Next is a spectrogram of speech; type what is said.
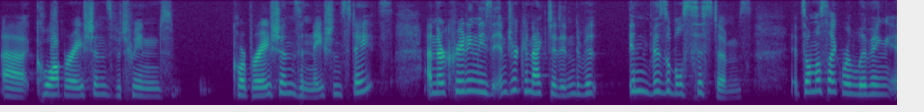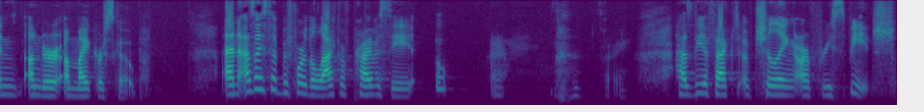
uh, cooperations between corporations and nation states. And they're creating these interconnected, invisible systems. It's almost like we're living in under a microscope. And as I said before, the lack of privacy, oh, sorry, has the effect of chilling our free speech.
